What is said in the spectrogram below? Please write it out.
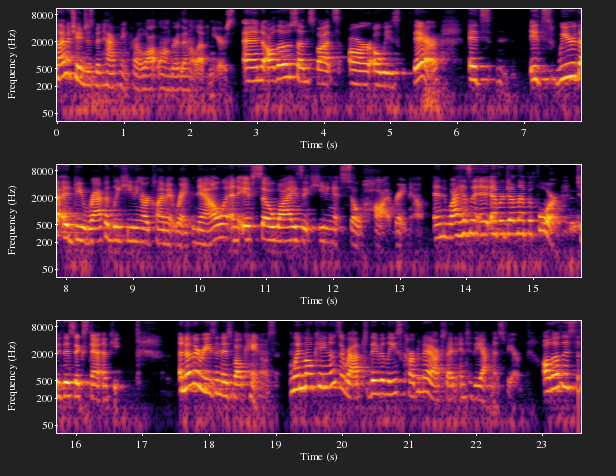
Climate change has been happening for a lot longer than 11 years. And although sunspots are always there, it's it's weird that it'd be rapidly heating our climate right now. And if so, why is it heating it so hot right now? And why hasn't it ever done that before to this extent of heat? Another reason is volcanoes. When volcanoes erupt, they release carbon dioxide into the atmosphere. Although this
